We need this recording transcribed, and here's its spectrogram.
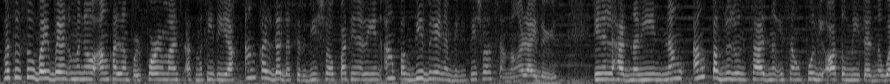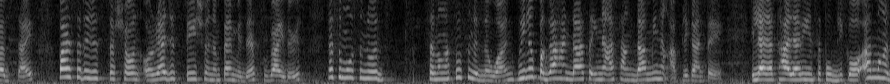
masusubaybayan umano ang kalang performance at matitiyak ang kalidad na serbisyo pati na rin ang pagbibigay ng benepisyo sa mga riders. Inalahad na rin ng ang paglulunsad ng isang fully automated na website para sa registrasyon o registration ng PEMEDES providers na sumusunod sa mga susunod na buwan bilang paghahanda sa inaasahang dami ng aplikante. Ilalathala rin sa publiko ang mga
